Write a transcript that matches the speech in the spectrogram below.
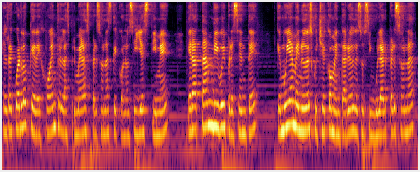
El recuerdo que dejó entre las primeras personas que conocí y estimé era tan vivo y presente que muy a menudo escuché comentarios de su singular persona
